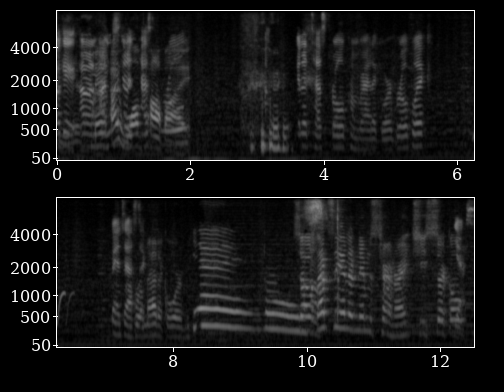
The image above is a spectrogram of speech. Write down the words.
Okay, uh, Man, I'm just gonna love test roll. Popeye. gonna test roll chromatic orb real quick. Fantastic. Dramatic orb. Yay! Rolls. So that's the end of Nim's turn, right? She's circled. Yes.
